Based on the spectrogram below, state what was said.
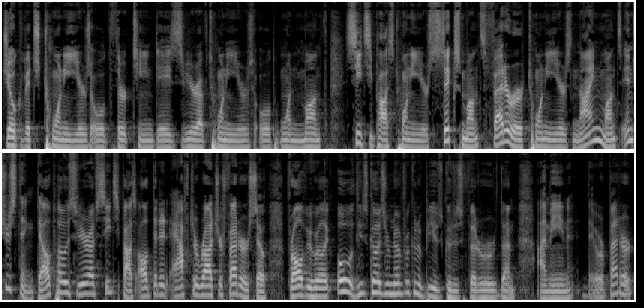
Djokovic, 20 years old, 13 days. Zverev, 20 years old, one month. Tsitsipas, 20 years, six months. Federer, 20 years, nine months. Interesting. Delpo, Zverev, Tsitsipas all did it after Roger Federer. So for all of you who are like, oh, these guys are never going to be as as Federer them. I mean, they were better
